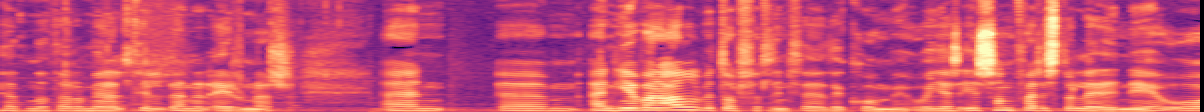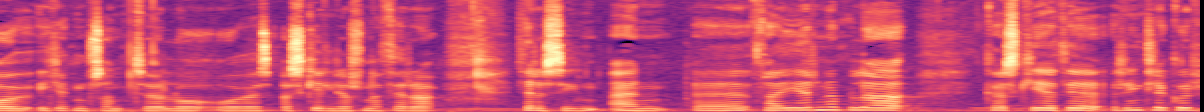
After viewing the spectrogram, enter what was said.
hérna, þar á meðal til hennar eirunar en Um, en ég var alveg dólfallin þegar þau komi og ég, ég sannfærist á leiðinni og í gegnum samtöl og, og að skilja svona þeirra, þeirra sín en uh, það er nefnilega kannski að því að ringleikur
